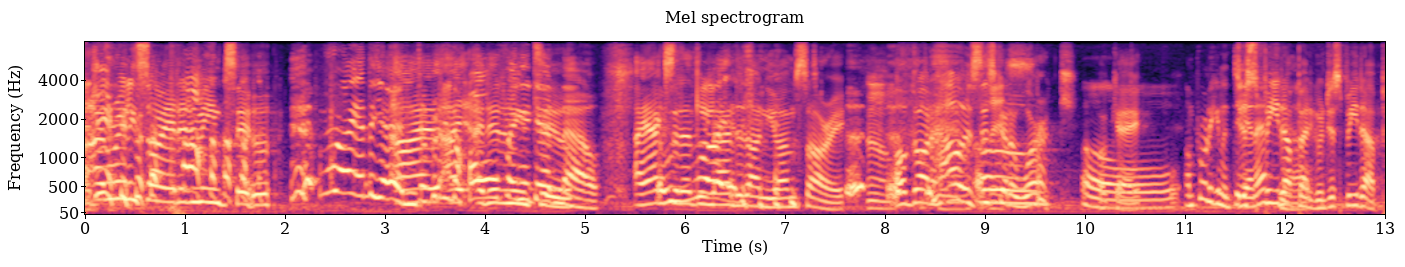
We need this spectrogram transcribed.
I'm really sorry. I didn't mean to. Right at the end. I- I'm doing I- the I whole didn't thing mean again to. now. I accidentally Right. landed on you. I'm sorry. Oh, oh God, how is this gonna oh. work? Oh, Okay, I'm probably going to DNF just speed up, Edgar. Just speed up,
